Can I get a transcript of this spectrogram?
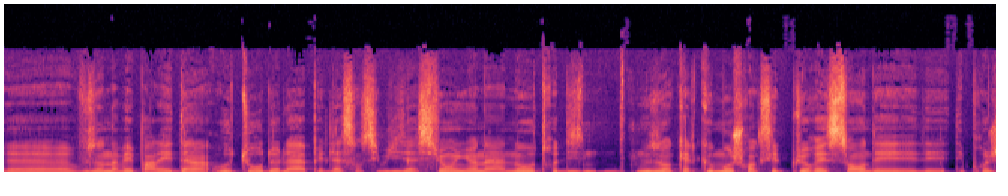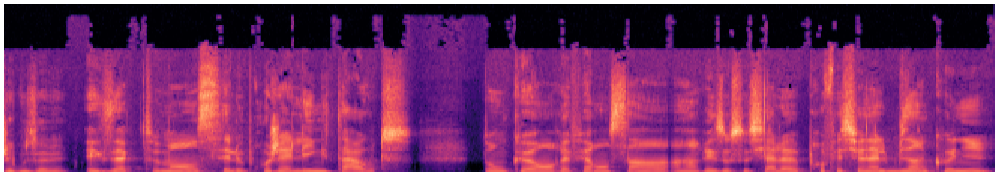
Euh, vous en avez parlé d'un autour de l'app et de la sensibilisation. Il y en a un autre. Dites-nous en quelques mots. Je crois que c'est le plus récent des, des, des projets que vous avez. Exactement. C'est le projet Linked Out donc euh, en référence à un, réseau social professionnel bien connu,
